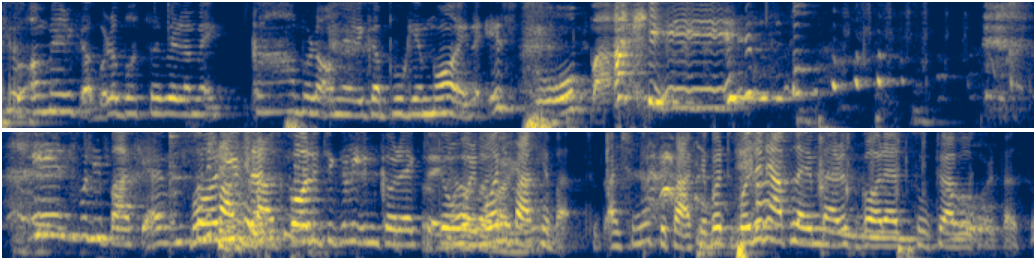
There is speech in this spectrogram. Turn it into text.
त्यो अमेरिकाबाट बच्चा बेलामा कहाँबाट अमेरिका पुगेँ म होइन यस्तो पाखेँ पाखेँ आइम सरी पाखे द्याट्स भएको छु। पोलिटिकली इनकरेक्ट Don't worry, पाखे भएको छु आई सुड नट चाहिँ पाखे बट मैले नि आफूलाई इम्बारेस गरेको छु ट्राभल गर्दा सो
